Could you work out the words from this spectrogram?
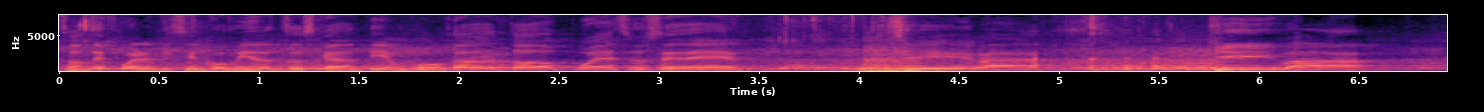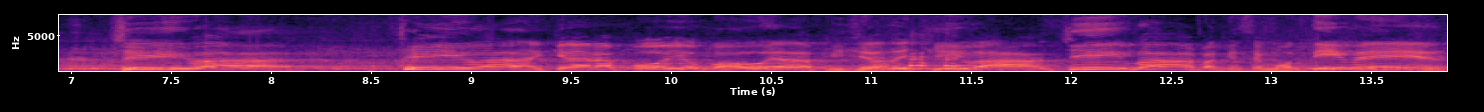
Son de 45 minutos cada tiempo. Todo, todo puede suceder. Chivas. Chiva, Chiva, Chiva, hay que dar apoyo Paul, a la afición de Chiva, Chiva, para que se motiven.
